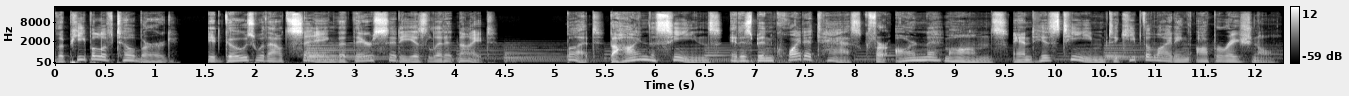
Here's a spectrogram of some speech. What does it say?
the people of Tilburg, it goes without saying that their city is lit at night. But behind the scenes, it has been quite a task for Arne Mons and his team to keep the lighting operational.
